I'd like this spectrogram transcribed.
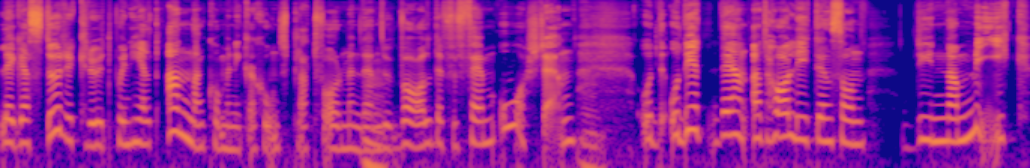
lägga större krut på en helt annan kommunikationsplattform än den Mm. du valde för fem år sedan. Mm. Och, och det, den, att ha lite en sån dynamik.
